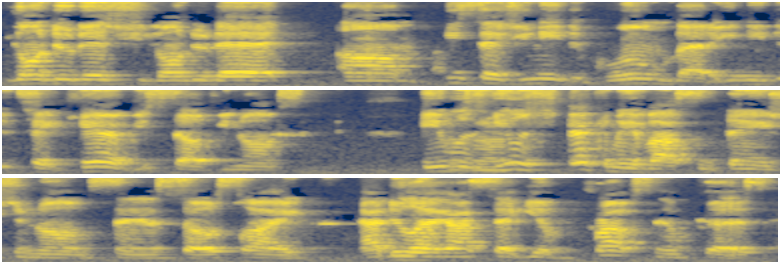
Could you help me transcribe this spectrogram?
"You're gonna do this. You're gonna do that." Um, he said, "You need to groom better. You need to take care of yourself." You know what I'm saying? He was he was checking me about some things. You know what I'm saying? So it's like I do, like I said, give props to him because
